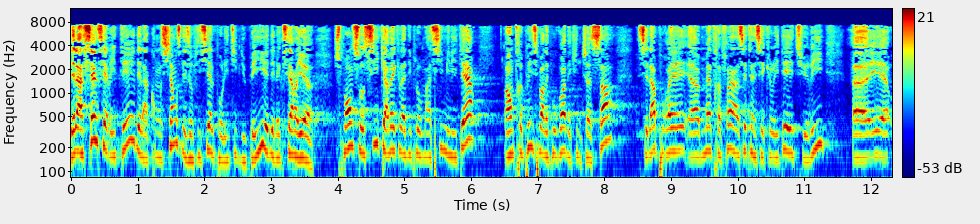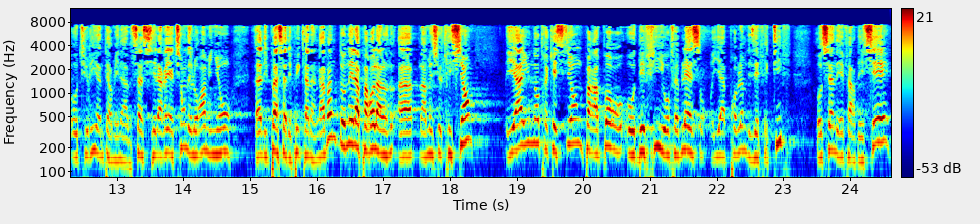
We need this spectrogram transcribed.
de la sincérité de la conscience des officiels politiques du pays et de l'extérieur. Je pense aussi qu'avec la diplomatie militaire entreprise par les pouvoirs de Kinshasa, cela pourrait euh, mettre fin à cette insécurité et tuerie euh, et euh, aux tueries interminables. Ça, c'est la réaction de Laurent Mignon, euh, l'IPAS depuis Kananga. Avant de donner la parole à, à, à Monsieur Christian, il y a une autre question par rapport aux, défis, aux faiblesses. Il y a problème des effectifs au sein des FRDC.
